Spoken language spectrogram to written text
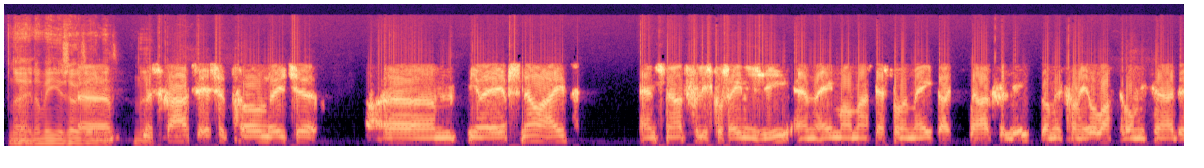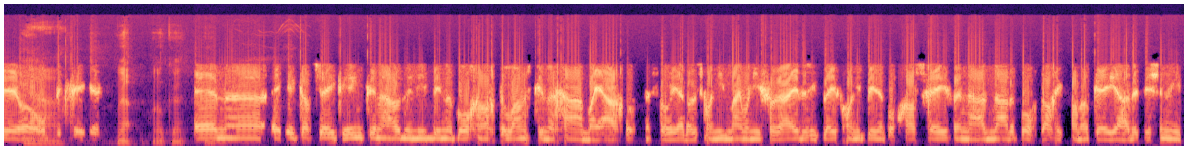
Nee, dan win je sowieso eh, niet. Nee. Met schaatsen is het gewoon, weet je, ehm, je, je hebt snelheid. En snelheidsverlies kost energie. En eenmaal na 600 meter, als je snelheid verliest, dan is het gewoon heel lastig om die snelheid eh, Ja. op te krikken. Ja, oké. En ik, ik had zeker in kunnen houden en niet binnenbocht en achterlangs kunnen gaan. Maar ja, sorry, ja, dat is gewoon niet mijn manier van rijden. Dus ik bleef gewoon die binnenbocht gas geven. En na, na de bocht dacht ik van, oké, ja, dit is er niet.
